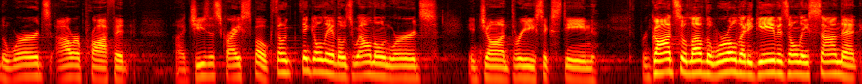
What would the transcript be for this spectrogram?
the words our prophet uh, Jesus Christ spoke. Think only of those well known words in John 3 16. For God so loved the world that he gave his only Son, that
